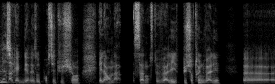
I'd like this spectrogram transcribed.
Bien sûr. avec des réseaux de prostitution. Et là, on a ça dans cette vallée, puis surtout une vallée euh,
